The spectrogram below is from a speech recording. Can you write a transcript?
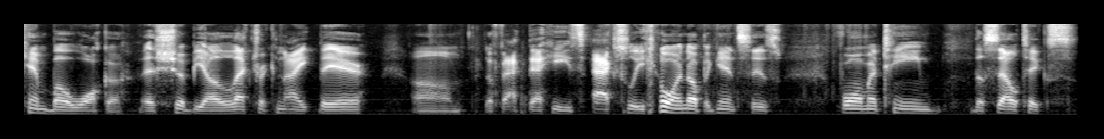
Kemba Walker. It should be an electric night there. Um, the fact that he's actually going up against his former team, the Celtics,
